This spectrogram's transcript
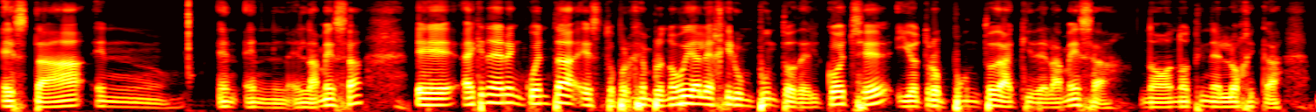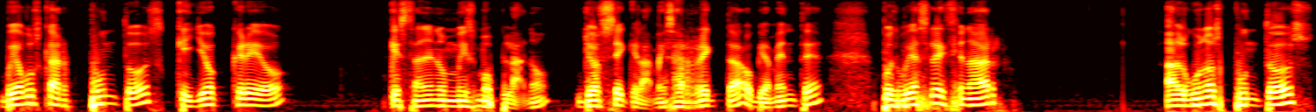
está en, la mesa. Eh, hay que tener en cuenta esto, por ejemplo, no voy a elegir un punto del coche y otro punto de aquí de la mesa, no, no tiene lógica. Voy a buscar puntos que yo creo que están en un mismo plano. Yo sé que la mesa es recta, obviamente, pues voy a seleccionar algunos puntos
